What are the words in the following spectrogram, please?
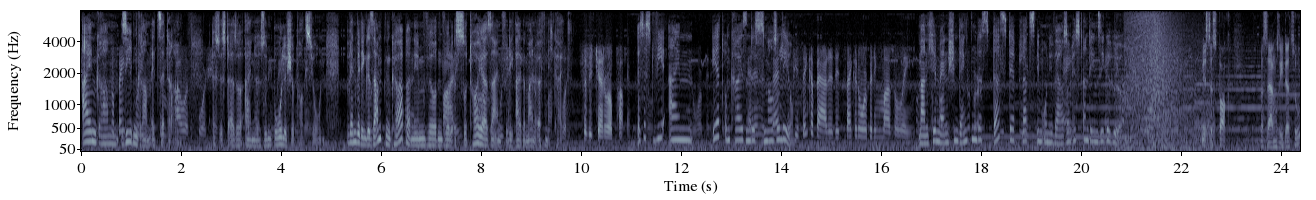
Ein Gramm, sieben Gramm etc. Es ist also eine symbolische Portion. Wenn wir den gesamten Körper nehmen würden, würde es zu teuer sein für die allgemeine Öffentlichkeit. Es ist wie ein erdumkreisendes mausoleum. Manche Menschen denken, dass das der Platz im Universum ist, an den sie gehören. Mr. Spock, was sagen Sie dazu?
